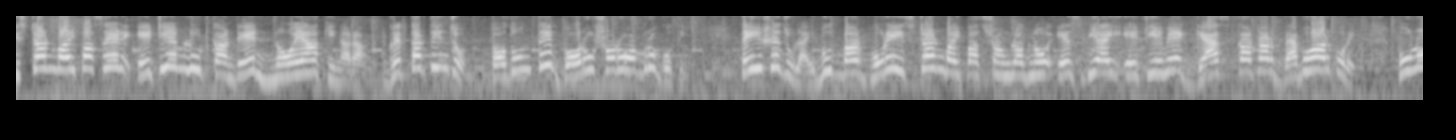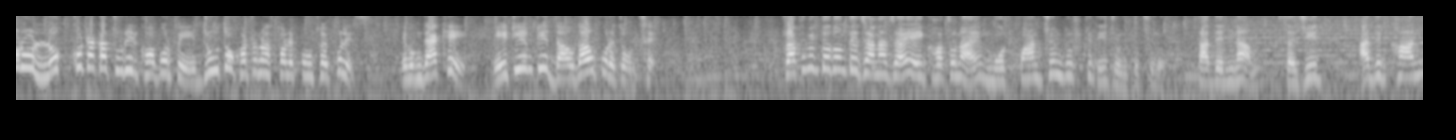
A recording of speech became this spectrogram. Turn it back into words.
ইস্টার্ন বাইপাসের এটিএম লুটকাণ্ডে নয়া কিনারা। গ্রেপ্তার তিনজন, তদন্তে বড় সড় অগ্রগতি। তেইশে জুলাই বুধবার ভোরে ইস্টার্ন বাইপাস সংলগ্ন এসবিআই এটিএমে গ্যাস কাটার ব্যবহার করে পনেরো লক্ষ টাকা চুরির খবর পেয়ে দ্রুত ঘটনাস্থলে পৌঁছয় পুলিশ এবং দেখে এটিএমটি দাউ দাউ করে চলছে। প্রাথমিক তদন্তে জানা যায়, এই ঘটনায় মোট পাঁচজন দুষ্কৃতী জড়িত ছিল। তাদের নাম সাজিদ আদির খান,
